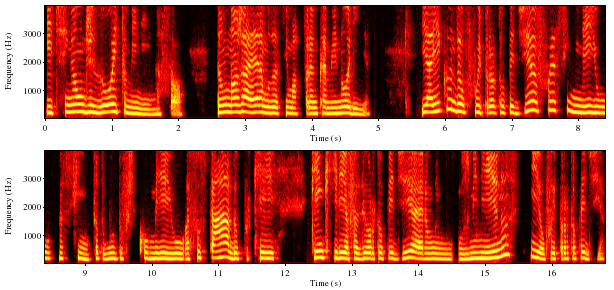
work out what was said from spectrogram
e tinham 18 meninas só. Então nós já éramos assim uma franca minoria. E aí quando eu fui para ortopedia foi assim meio assim, todo mundo ficou meio assustado porque quem queria fazer ortopedia eram os meninos e eu fui para ortopedia.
